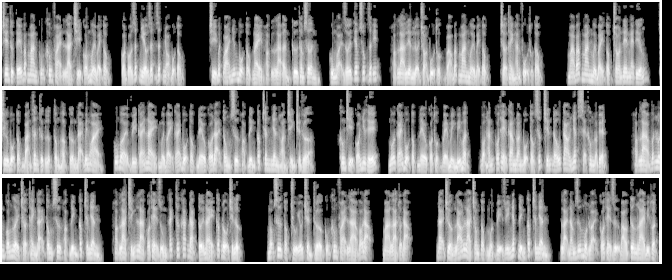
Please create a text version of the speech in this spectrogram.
Trên thực tế bắc man cũng không phải là chỉ có mười bảy tộc còn có rất nhiều rất rất nhỏ bộ tộc. Chỉ bất quá những bộ tộc này hoặc là ẩn cư thâm sơn, cùng ngoại giới tiếp xúc rất ít, hoặc là liền lựa chọn phụ thuộc vào bắc man mười bảy tộc, trở thành hắn phụ thuộc tộc. Mà bắc man mười bảy tộc cho nên nghe tiếng, trừ bộ tộc bản thân thực lực tổng hợp cường đại bên ngoài, cũng bởi vì cái này mười bảy cái bộ tộc đều có đại tông sư hoặc đỉnh cấp chân nhân hoàn chỉnh truyền thừa. Không chỉ có như thế, mỗi cái bộ tộc đều có thuộc về mình bí mật, bọn hắn có thể cam đoan bộ tộc sức chiến đấu cao nhất sẽ không đoạt tuyệt. Hoặc là vẫn luôn có người trở thành đại tông sư hoặc đỉnh cấp chân nhân, hoặc là chính là có thể dùng cách thức khác đạt tới này cấp độ chiến lược mộng sư tộc chủ yếu truyền thừa cũng không phải là võ đạo, mà là thuật đạo. Đại trưởng lão là trong tộc một vị duy nhất đỉnh cấp chân nhân, lại nắm giữ một loại có thể dự báo tương lai bí thuật.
